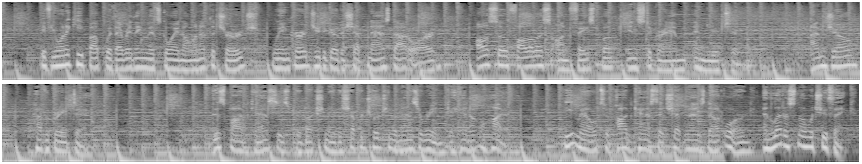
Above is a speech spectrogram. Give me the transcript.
If you want to keep up with everything that's going on at the church, we encourage you to go to shepnaz.org. Also, follow us on Facebook, Instagram, and YouTube. I'm Joe. Have a great day. This podcast is production of the Shepherd Church of the Nazarene, Gahanna, Ohio. Email to podcast at shepnaz.org and let us know what you think.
